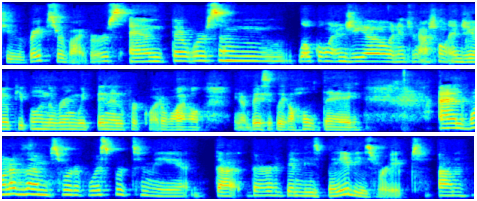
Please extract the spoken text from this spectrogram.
to rape survivors, and there were some local NGO and international NGO people in the room. We'd been in for quite a while, you know, basically a whole day. And one of them sort of whispered to me that there had been these babies raped. Um,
